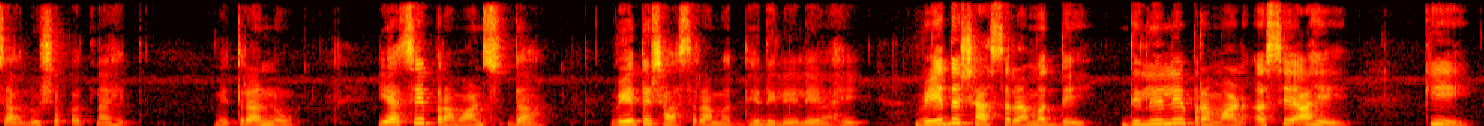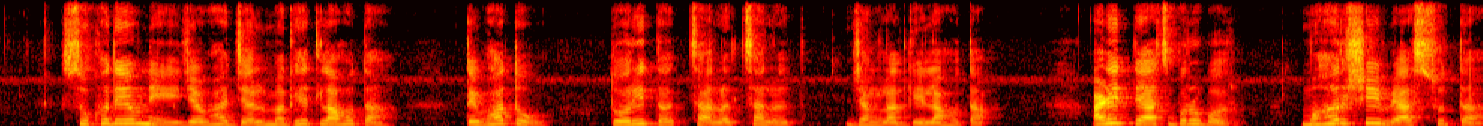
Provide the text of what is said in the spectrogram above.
चालू शकत नाहीत. मित्रांनो याचे प्रमाणसुद्धा वेदशास्त्रामध्ये दिलेले आहे. वेदशास्त्रामध्ये दिलेले प्रमाण असे आहे की सुखदेवने जेव्हा जन्म घेतला होता तेव्हा तो त्वरितच चालत चालत जंगलात गेला होता. आणि त्याचबरोबर महर्षी व्याससुद्धा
